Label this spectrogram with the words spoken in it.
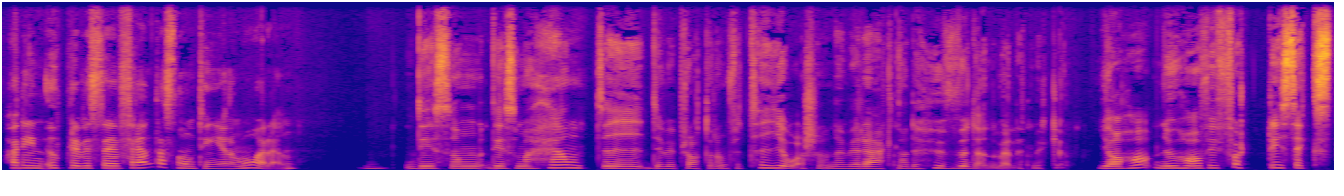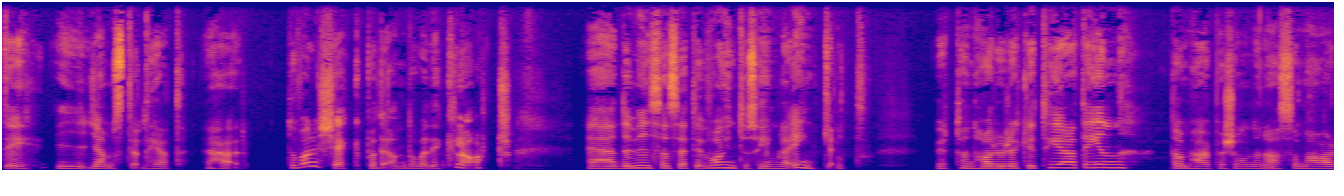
Har din upplevelse förändrats någonting genom åren? Det som, det som har hänt i det vi pratade om för tio år sedan när vi räknade huvuden väldigt mycket. Jaha, nu har vi 40-60 i jämställdhet här. Då var det check på den, då var det klart. Eh, det visade sig att det var inte så himla enkelt. Utan har du rekryterat in de här personerna som har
